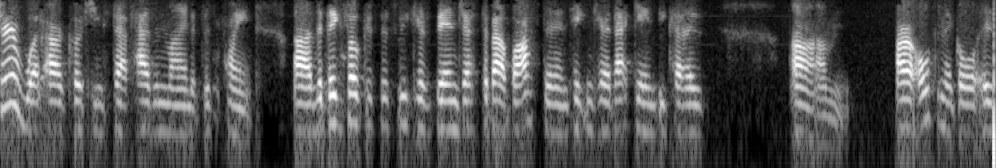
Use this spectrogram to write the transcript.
sure what our coaching staff has in mind at this point. Uh, the big focus this week has been just about Boston and taking care of that game because um, our ultimate goal is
